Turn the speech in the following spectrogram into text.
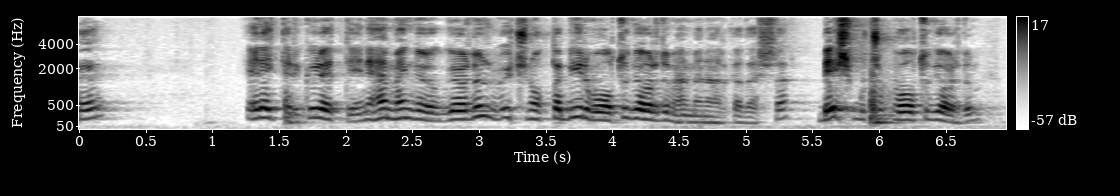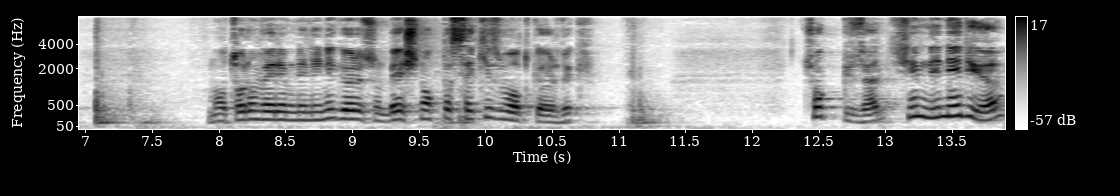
ve elektrik ürettiğini hemen gö- gördünüz mü? 3.1 voltu gördüm hemen arkadaşlar. 5.5 voltu gördüm. Motorun verimliliğini görüyorsun. 5.8 volt gördük. Çok güzel. Şimdi ne diyor?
